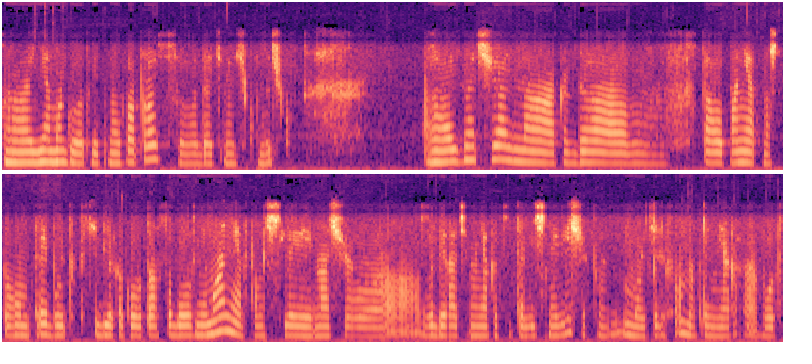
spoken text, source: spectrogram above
Я могу ответить на вопрос, дайте мне секундочку. А, изначально, когда стало понятно, что он требует к себе какого-то особого внимания, в том числе и начал а, забирать у меня какие-то личные вещи, мой телефон, например, а, вот,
